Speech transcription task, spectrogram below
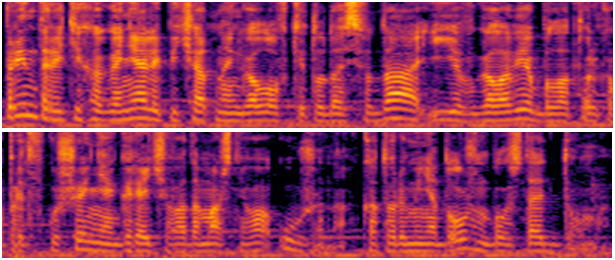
Принтеры тихо гоняли печатные головки туда-сюда, и в голове было только предвкушение горячего домашнего ужина, который меня должен был ждать дома.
